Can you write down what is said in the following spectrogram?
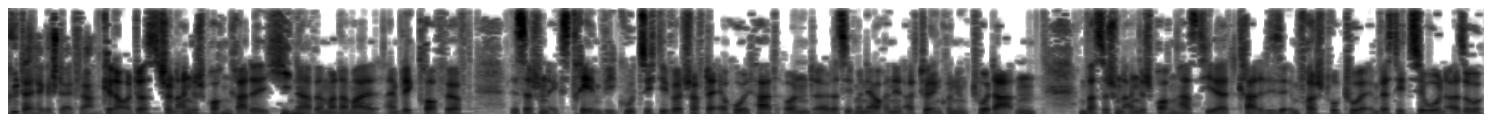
Güter hergestellt werden. Genau, und du hast schon angesprochen, gerade China, wenn man da mal einen Blick drauf wirft, ist ja schon extrem, wie gut sich die Wirtschaft da erholt hat. Und äh, das sieht man ja auch in den aktuellen Konjunkturdaten. Und was du schon angesprochen hast hier, gerade diese Infrastrukturinvestition, also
